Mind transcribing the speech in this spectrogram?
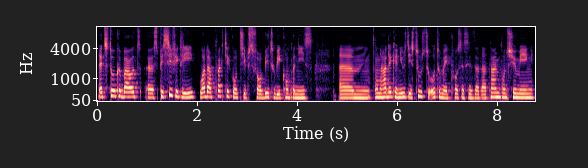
Let's talk about uh, specifically what are practical tips for B2B companies um, on how they can use these tools to automate processes that are time consuming,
